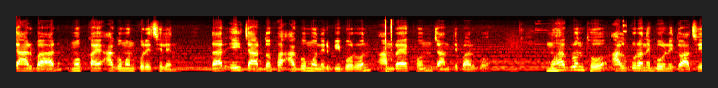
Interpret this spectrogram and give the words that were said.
চারবার মক্কায় আগমন করেছিলেন। তার এই চার দফা আগমনের বিবরণ আমরা এখন জানতে পারব। মহাগ্রন্থ আল কোরআনে বর্ণিত আছে,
